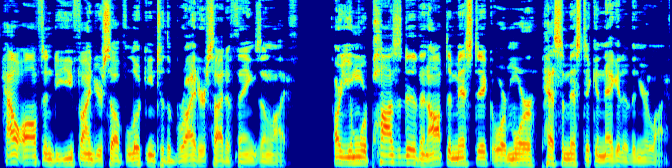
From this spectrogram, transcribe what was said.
How often do you find yourself looking to the brighter side of things in life? Are you more positive and optimistic or more pessimistic and negative in your life?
